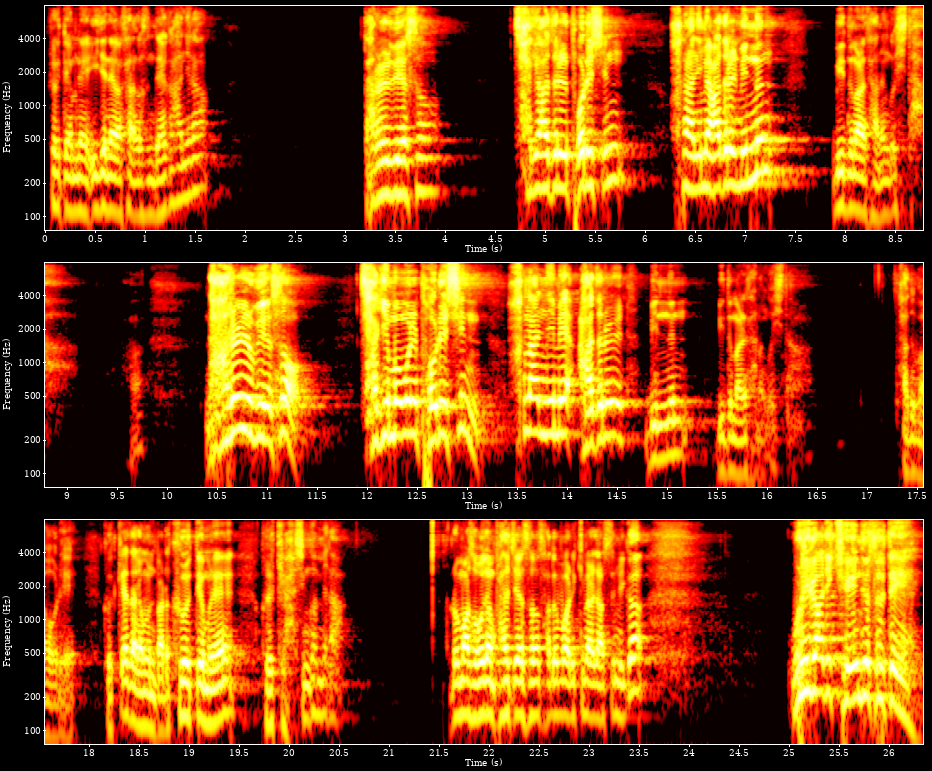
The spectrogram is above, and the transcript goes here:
그렇기 때문에 이제 내가 사는 것은 내가 아니라 나를 위해서 자기 아들을 버리신 하나님의 아들을 믿는 믿음 안에 사는 것이다. 나를 위해서 자기 몸을 버리신 하나님의 아들을 믿는 믿음 안에 사는 것이다. 사도 바울의 그 깨달음은 바로 그것 때문에 그렇게 하신 겁니다. 로마서 5장 8절에서 사도 바울이 이렇게 말하지 않습니까? 우리가 아직 죄인 됐을 때에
